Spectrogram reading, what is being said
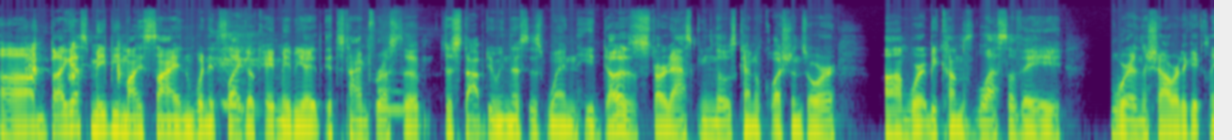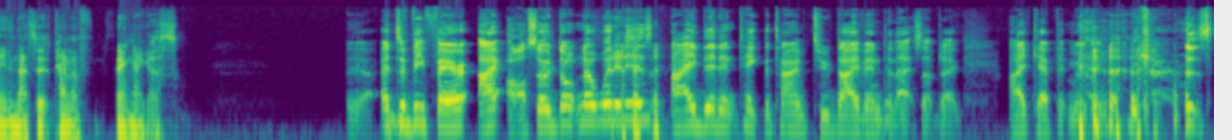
Um, but I guess maybe my sign when it's like, okay, maybe it, it's time for us to to stop doing this is when he does start asking those kind of questions, or um, where it becomes less of a we're in the shower to get clean and that's it kind of thing. I guess. Yeah. And to be fair, I also don't know what it is. I didn't take the time to dive into that subject. I kept it moving because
